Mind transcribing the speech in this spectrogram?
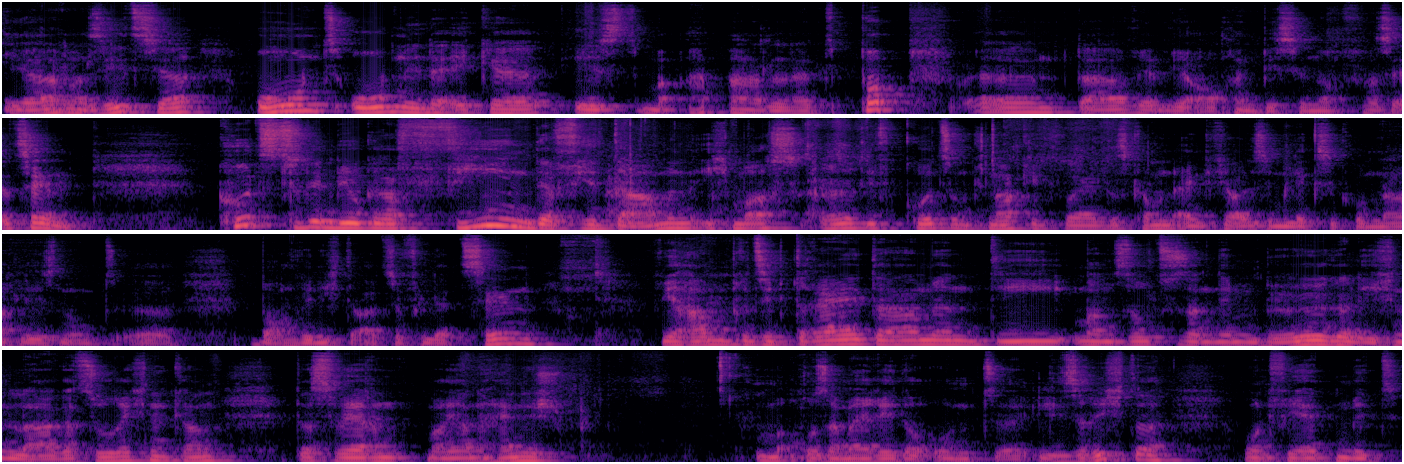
ja man sieht es ja. Und oben in der Ecke ist Adelheid Pop. Ähm, da werden wir auch ein bisschen noch was erzählen. Kurz zu den Biografien der vier Damen. Ich mache es relativ kurz und knackig, weil das kann man eigentlich alles im Lexikon nachlesen und äh, brauchen wir nicht allzu viel erzählen. Wir haben im Prinzip drei Damen, die man sozusagen dem bürgerlichen Lager zurechnen kann. Das wären Marianne Heinisch, Rosa Mayreder und äh, Elise Richter. Und wir hätten mit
